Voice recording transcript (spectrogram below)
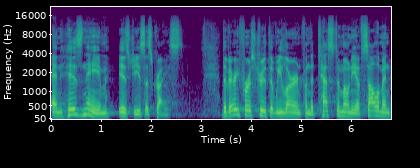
and his name is Jesus Christ. The very first truth that we learn from the testimony of Solomon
